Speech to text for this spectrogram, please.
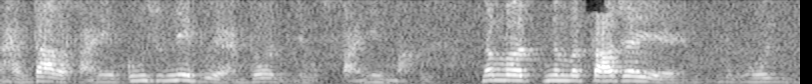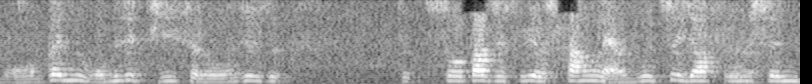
很大的反应，公司内部也很多有反应嘛。那么，那么大家也，我我跟我们就急死了，我们就是说大家是要商量，如果《最佳服务生》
